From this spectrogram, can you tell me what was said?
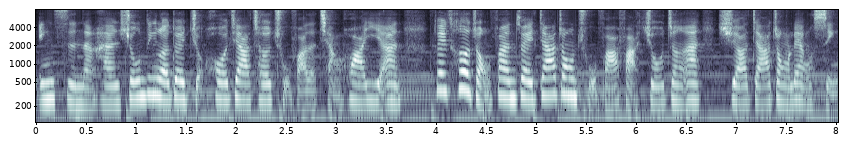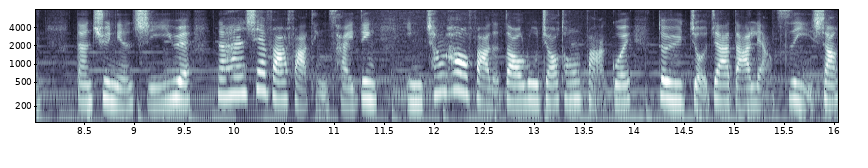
因此，南韩兄定了对酒后驾车处罚的强化议案，对特种犯罪加重处罚法修正案需要加重量刑。但去年十一月，南韩宪法法庭裁定，尹昌浩法的道路交通法规对于酒驾达两次以上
